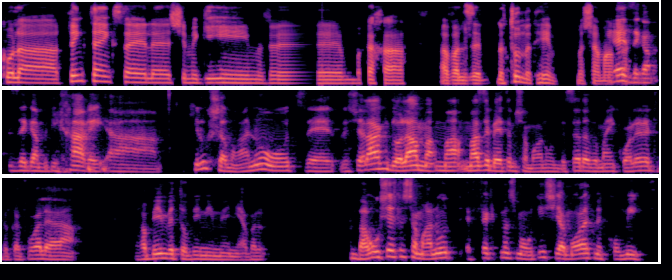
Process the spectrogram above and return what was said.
כל ה-think tanks האלה שמגיעים, וככה, אבל זה נתון מדהים, מה שאמרת. תראה, זה גם, זה גם בדיחה, הרי ה- כאילו שמרנות, זה, זה שאלה גדולה מה, מה, מה זה בעצם שמרנות, בסדר, ומה היא כוללת, וכתבו עליה רבים וטובים ממני, אבל ברור שיש לשמרנות אפקט משמעותי שהיא אמורה להיות מקומית.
